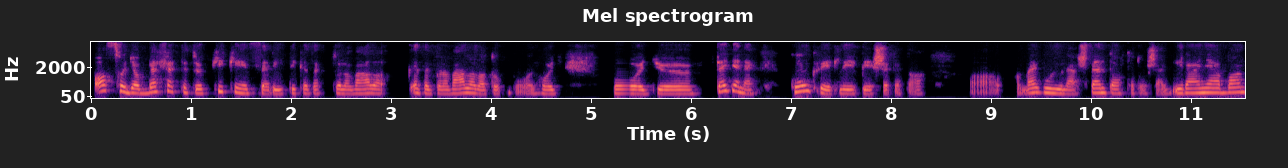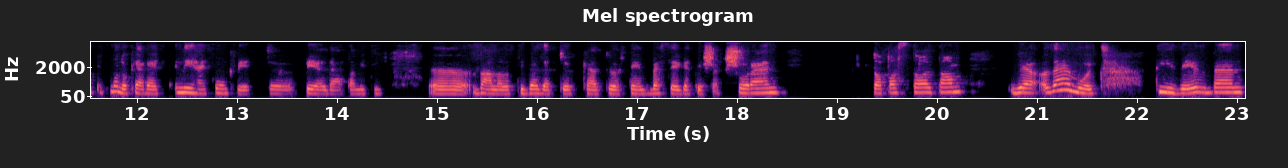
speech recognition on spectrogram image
az, hogy a befektetők kikényszerítik ezektől a vállalat, ezekből a vállalatokból, hogy, hogy tegyenek konkrét lépéseket a, a, a megújulás, fenntarthatóság irányában. Tehát mondok erre egy néhány konkrét példát, amit így vállalati vezetőkkel történt beszélgetések során tapasztaltam. Ugye az elmúlt tíz évben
